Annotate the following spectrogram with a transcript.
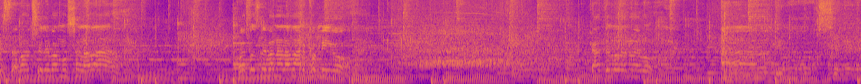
Esta noche le vamos a alabar. ¿Cuántos le van a alabar conmigo? Cántelo de nuevo. Al.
